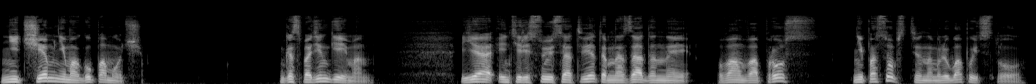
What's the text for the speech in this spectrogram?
«Ничем не могу помочь». «Господин Гейман, я интересуюсь ответом на заданный вам вопрос не по собственному любопытству,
